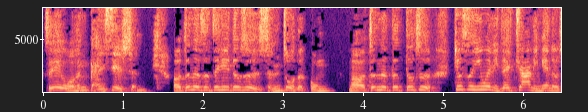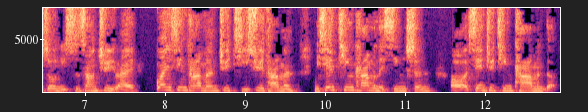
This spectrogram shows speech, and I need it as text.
所以我很感谢神，哦，真的是这些都是神做的工啊，真的都都是就是因为你在家里面的时候，你时常去来。关心他们，去体恤他们，你先听他们的心声，呃，先去听他们的，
